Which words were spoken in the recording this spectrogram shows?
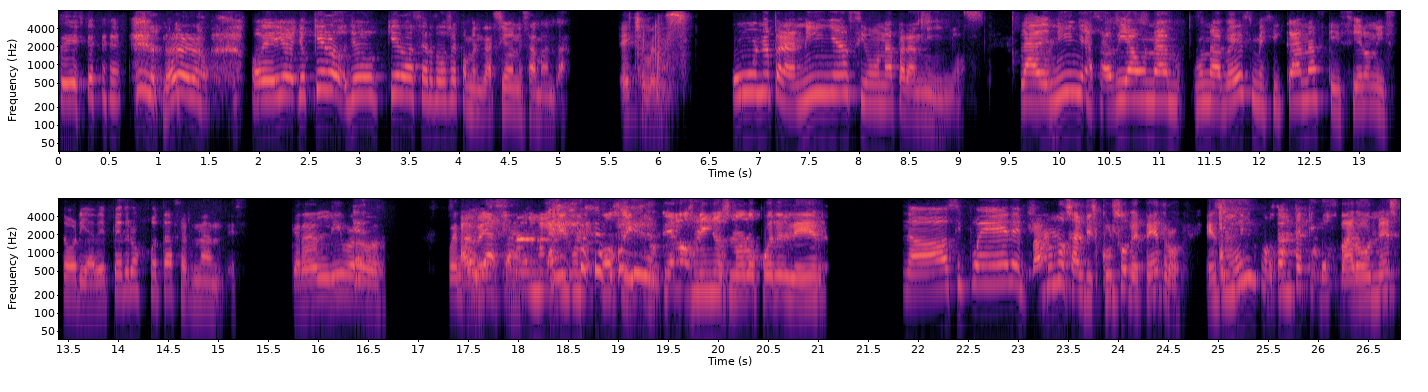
Sí. No, no, no. Oye, yo, yo, quiero, yo quiero hacer dos recomendaciones, Amanda. Échamelas. Una para niñas y una para niños. La de niñas, había una, una vez mexicanas que hicieron historia, de Pedro J. Fernández. Gran libro. A ver, más digo una cosa, ¿y por qué los niños no lo pueden leer? No, sí pueden. Vámonos al discurso de Pedro. Es muy importante que los varones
